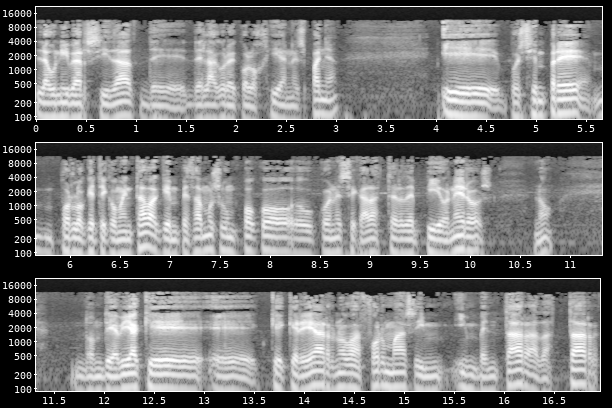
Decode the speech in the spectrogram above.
la universidad de la agroecología en España y pues siempre, por lo que te comentaba, que empezamos un poco con ese carácter de pioneros, ¿no? Donde había que, eh, que crear nuevas formas, inventar, adaptar.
